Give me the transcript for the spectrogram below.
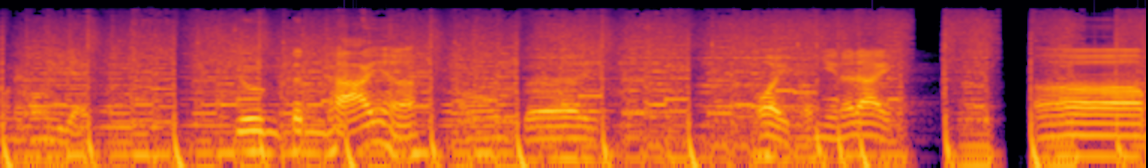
Con này con gì vậy? Trương tinh thái hả? Ok. Ôi không gì nữa đây? Uh,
